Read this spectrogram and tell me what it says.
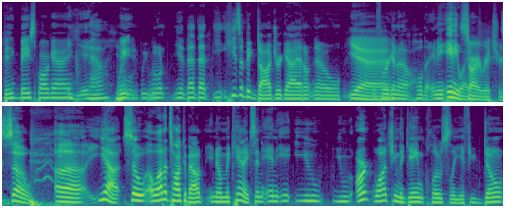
big baseball guy. Yeah, yeah, We- we, won't. Yeah, that that he, he's a big Dodger guy. I don't know Yeah. if we're gonna hold it any anyway. Sorry, Richard. So, uh, yeah. So a lot of talk about you know mechanics, and and it, you you aren't watching the game closely if you don't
